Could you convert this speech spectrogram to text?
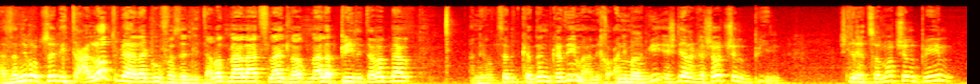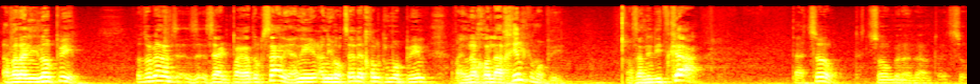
אז אני רוצה להתעלות מעל הגוף הזה, להתעלות מעל העצלן, להתעלות מעל הפיל, להתעלות מעל... אני רוצה להתקדם קדימה. אני מרגיש, יש לי הרגשות של פיל. יש לי רצונות של פיל, אבל אני לא פיל. זאת אומרת, זה, זה פרדוקסלי, אני, אני רוצה לאכול כמו פיל, אבל אני לא יכול להאכיל כמו פיל. אז אני נתקע. תעצור, תעצור בן אדם, תעצור.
